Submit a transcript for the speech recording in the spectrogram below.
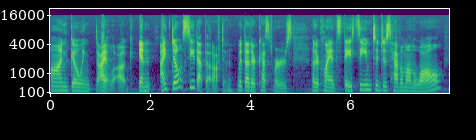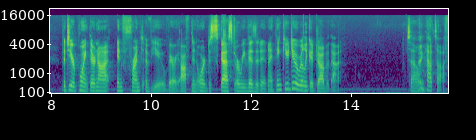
ongoing dialogue. And I don't see that that often with other customers, other clients. They seem to just have them on the wall but to your point, they're not in front of you very often or discussed or revisited. And I think you do a really good job of that. So Thanks. hats off.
